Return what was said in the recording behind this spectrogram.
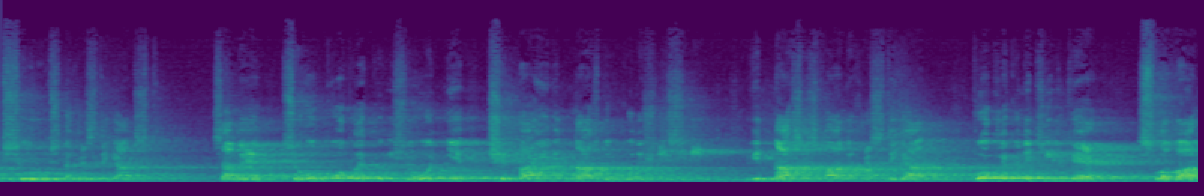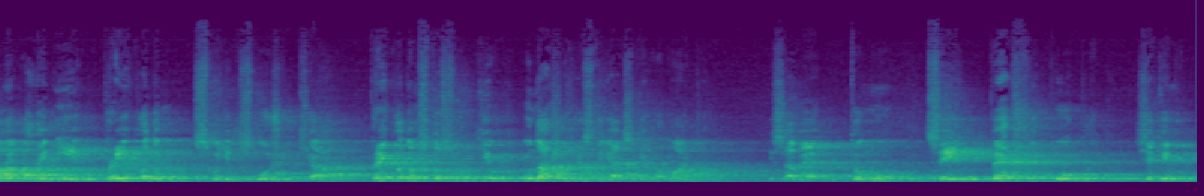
усю Русь на християнство. Саме цього поклику і сьогодні чекає від нас довколишній світ, від нас із вами, християн, поклику не тільки словами, але і прикладом свого життя, прикладом стосунків у нашій християнській громаді. І саме тому цей перший поклик, з яким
